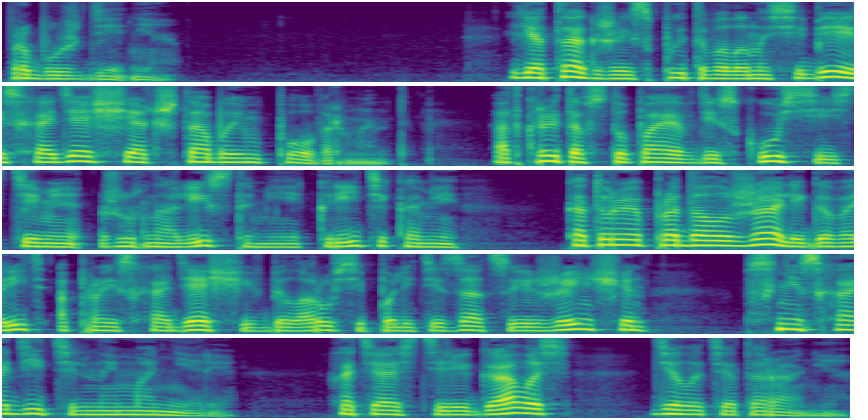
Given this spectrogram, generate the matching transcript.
пробуждения. Я также испытывала на себе исходящий от штаба Empowerment, открыто вступая в дискуссии с теми журналистами и критиками, которые продолжали говорить о происходящей в Беларуси политизации женщин в снисходительной манере хотя остерегалась делать это ранее.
